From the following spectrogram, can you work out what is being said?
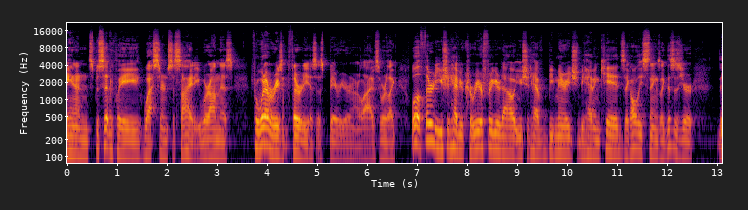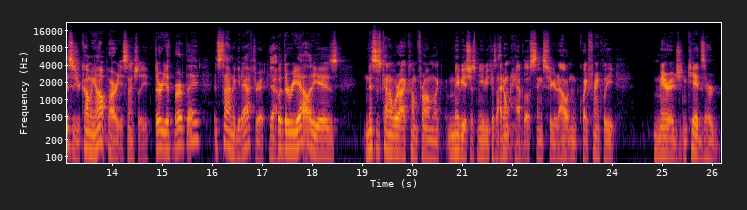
and specifically Western society, we're on this for whatever reason. Thirty is this barrier in our lives. We're like, well, at thirty, you should have your career figured out. You should have be married. You should be having kids. Like all these things. Like this is your this is your coming out party essentially. Thirtieth birthday. It's time to get after it. Yeah. But the reality is. And this is kind of where I come from. Like maybe it's just me because I don't have those things figured out, and quite frankly, marriage and kids are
